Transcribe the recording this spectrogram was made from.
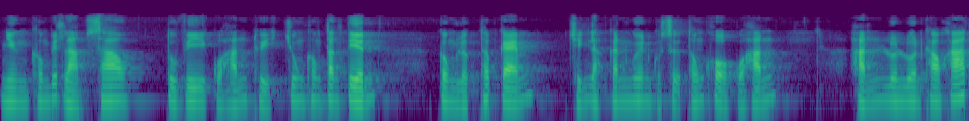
Nhưng không biết làm sao, Tu vi của hắn thủy chung không tăng tiến. Công lực thấp kém Chính là căn nguyên của sự thống khổ của hắn. Hắn luôn luôn khao khát,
